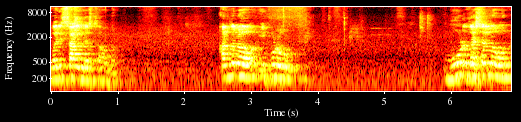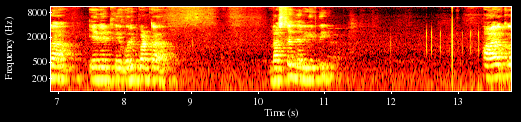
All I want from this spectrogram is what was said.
వరి సాగు చేస్తూ ఉన్నాం. అందులో ఇప్పుడు మూడు దశల్లో ఉన్న ఏదైతే వరి పంట నష్టం జరిగింది ఆ యొక్క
